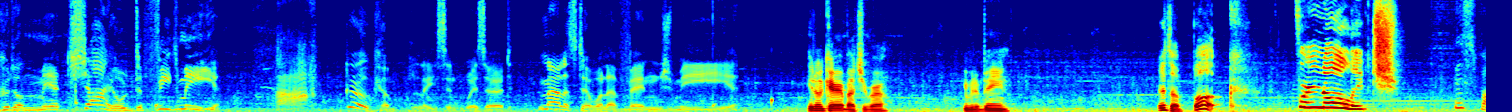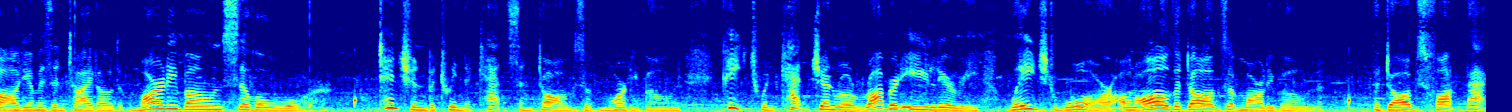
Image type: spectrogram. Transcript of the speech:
Inconceivable! How could a mere child defeat me? Ah, grow complacent, wizard. Malistaire will avenge me. He don't care about you, bro. Give it a bean. There's a book for knowledge. This volume is entitled Marleybone Civil War. Tension between the cats and dogs of Marleybone peaked when Cat General Robert E. Leary waged war on all the dogs of Marleybone. The dogs fought back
